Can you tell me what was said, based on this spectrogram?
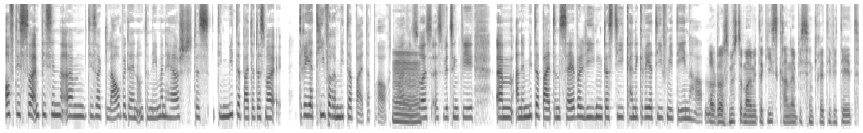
Oft ist so ein bisschen ähm, dieser Glaube, der in Unternehmen herrscht, dass die Mitarbeiter, dass man kreativere Mitarbeiter braucht. Mhm. Also so als, als würde es irgendwie ähm, an den Mitarbeitern selber liegen, dass die keine kreativen Ideen haben. Also das müsste mal mit der Gießkanne ein bisschen Kreativität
